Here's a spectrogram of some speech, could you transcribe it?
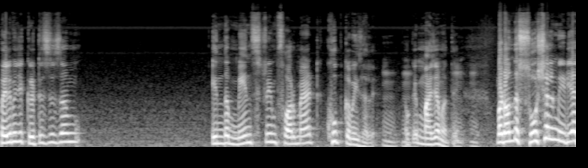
पहिले म्हणजे क्रिटिसिझम इन द मेन स्ट्रीम फॉर्मॅट खूप कमी झाले ओके माझ्या मते बट ऑन द सोशल मीडिया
